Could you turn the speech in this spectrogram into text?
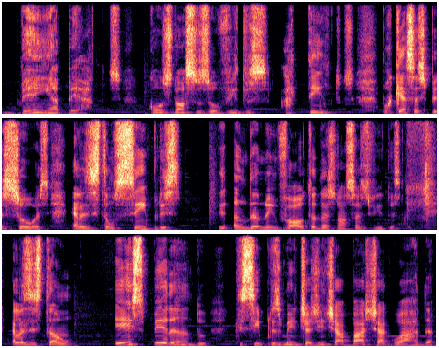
bem abertos, com os nossos ouvidos atentos, porque essas pessoas, elas estão sempre andando em volta das nossas vidas. Elas estão esperando que simplesmente a gente abaixe a guarda,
